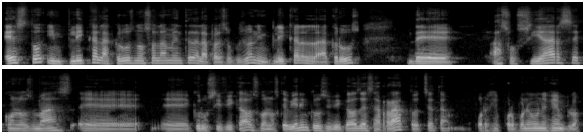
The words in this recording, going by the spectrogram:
esto implica la cruz no solamente de la persecución, implica la cruz de asociarse con los más eh, eh, crucificados, con los que vienen crucificados de hace rato, etc. Por, por poner un ejemplo,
